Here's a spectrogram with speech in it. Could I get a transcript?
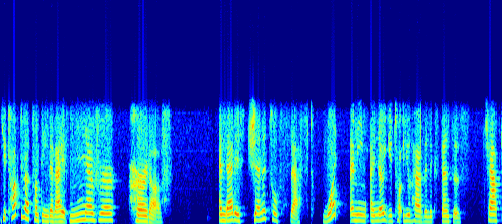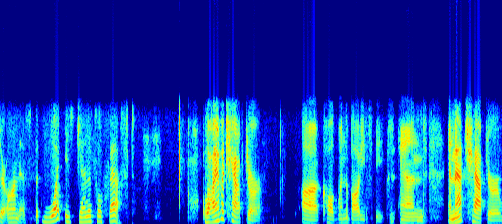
you talked about something that I have never heard of, and that is genital theft. What I mean, I know you you have an extensive chapter on this, but what is genital theft? Well, I have a chapter uh, called "When the Body Speaks," and and that chapter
